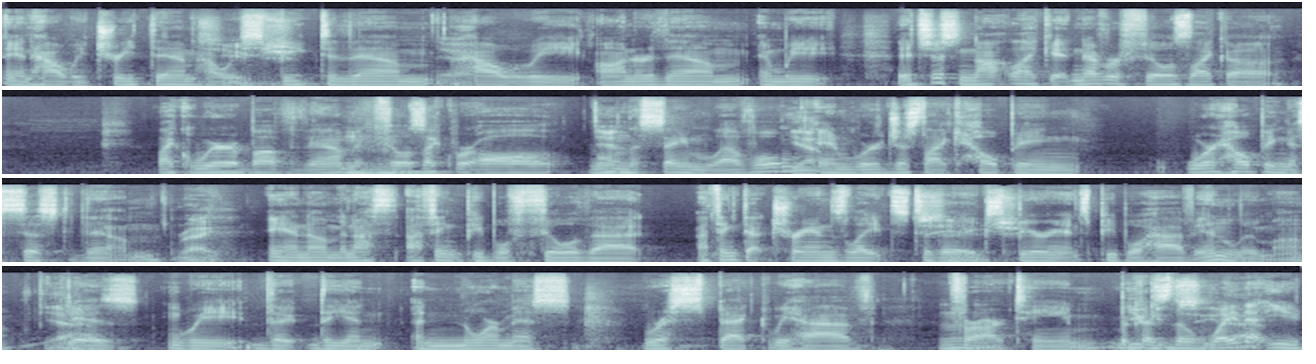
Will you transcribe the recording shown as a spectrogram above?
And how we treat them, how we speak to them, Yeah. how we honor them. And we it's just not like it never feels like a like we're above them. It feels like we're all on the same level Mm-hmm. Yep. and we're just like helping we're helping assist them. Right. And um and I, I think people feel that I think that translates to the Huge. experience people have in Luma Yeah. is we the the en- enormous respect we have for our team because the way that. that you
